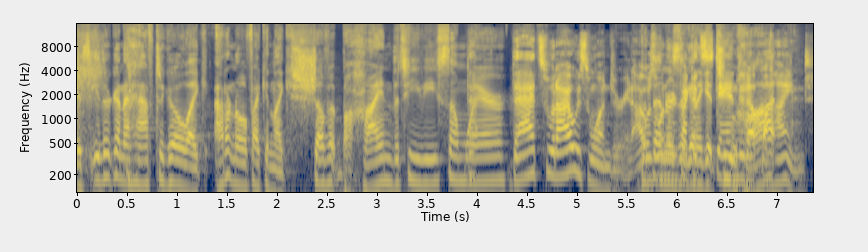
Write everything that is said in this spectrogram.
It's either gonna have to go like I don't know if I can like shove it behind the TV somewhere, that's what i was wondering i was wondering if i could get stand it up hot? behind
